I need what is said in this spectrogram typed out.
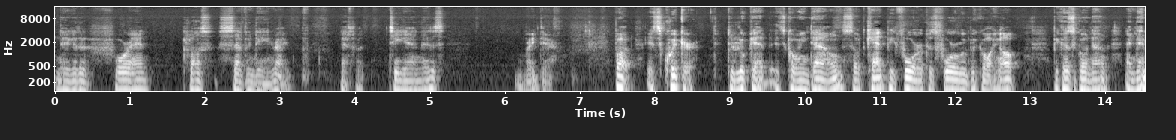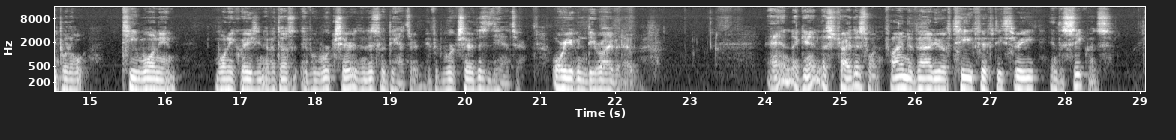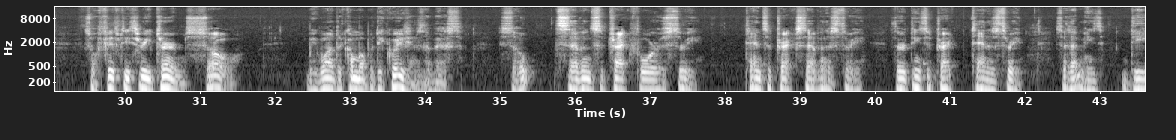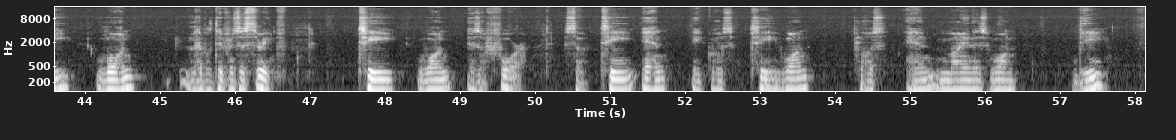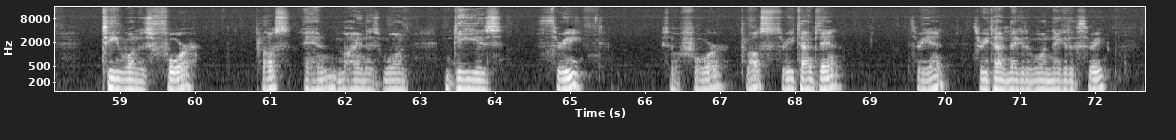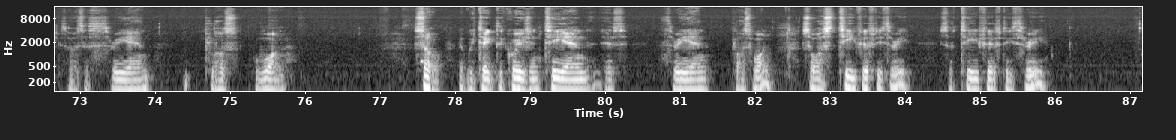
negative 4n plus 17. Right. That's what Tn is right there. But it's quicker to look at it's going down. So it can't be 4 because 4 would be going up because it's going down. And then put a T1 in one equation. If it does, if it works here, then this would be the answer. If it works here, this is the answer. Or you can derive it out. And again, let's try this one. Find the value of T53 in the sequence. So 53 terms. So we want to come up with equations the best. So 7 subtract 4 is 3. 10 subtract 7 is 3. 13 subtract 10 is 3. So that means D1 level difference is 3. T1 is a 4. So Tn equals T1 plus n minus 1 d. T1 is 4 plus n minus 1 d is 3. So 4 plus 3 times n, 3n. 3 times negative 1, negative 3. So it's a 3n plus 1. So if we take the equation Tn is 3n plus 1. So what's T53? So T53,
